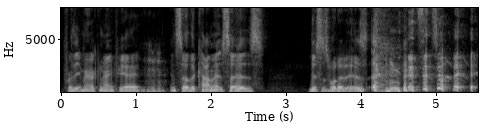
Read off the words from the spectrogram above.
for the American IPA. And so the comment says, "This is what it is." this is what it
